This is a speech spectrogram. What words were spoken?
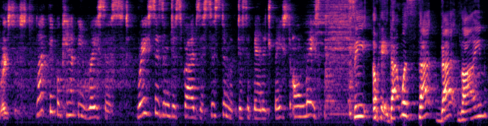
racist. Black people can't be racist. Racism describes a system of disadvantage based on race. See, okay, that was that that line.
